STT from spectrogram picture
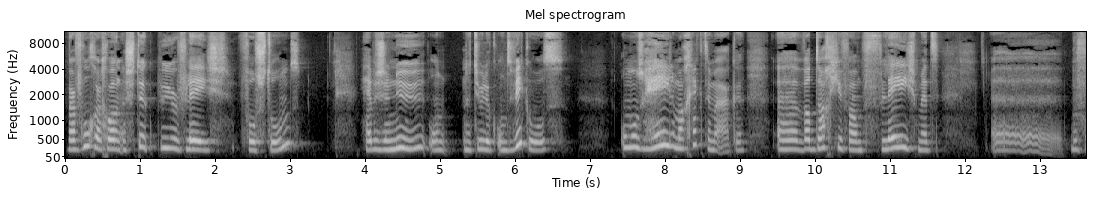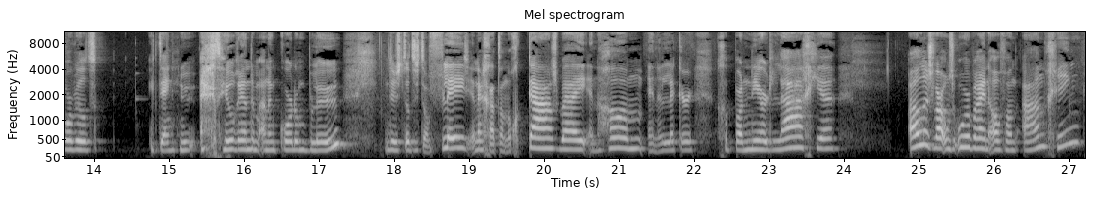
waar vroeger gewoon een stuk puur vlees volstond, hebben ze nu natuurlijk ontwikkeld om ons helemaal gek te maken. Uh, wat dacht je van vlees met uh, bijvoorbeeld, ik denk nu echt heel random aan een cordon bleu. Dus dat is dan vlees en er gaat dan nog kaas bij en ham en een lekker gepaneerd laagje. Alles waar ons oerbrein al van aanging,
